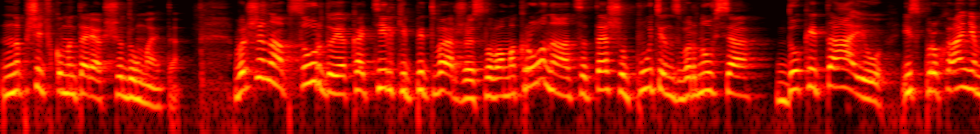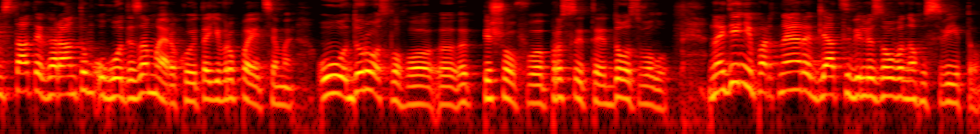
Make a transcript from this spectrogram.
Напишіть в коментарях, що думаєте. Вершина абсурду, яка тільки підтверджує слова Макрона, це те, що Путін звернувся до Китаю із проханням стати гарантом угоди з Америкою та європейцями. У дорослого е, пішов е, просити дозволу. Надійні партнери для цивілізованого світу.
